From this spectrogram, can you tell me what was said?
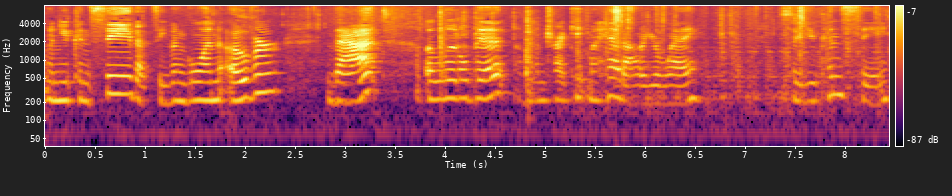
And you can see that's even going over that a little bit. I'm to try to keep my head out of your way so you can see.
